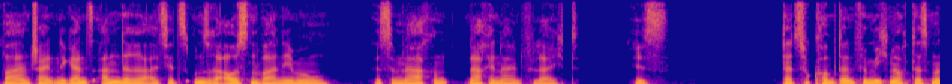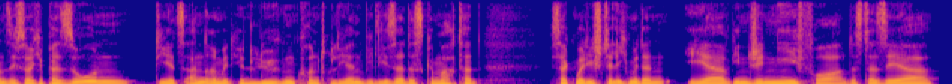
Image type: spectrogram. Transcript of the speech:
war anscheinend eine ganz andere, als jetzt unsere Außenwahrnehmung es im Nach Nachhinein vielleicht ist. Dazu kommt dann für mich noch, dass man sich solche Personen, die jetzt andere mit ihren Lügen kontrollieren, wie Lisa das gemacht hat, ich sag mal, die stelle ich mir dann eher wie ein Genie vor, das da sehr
